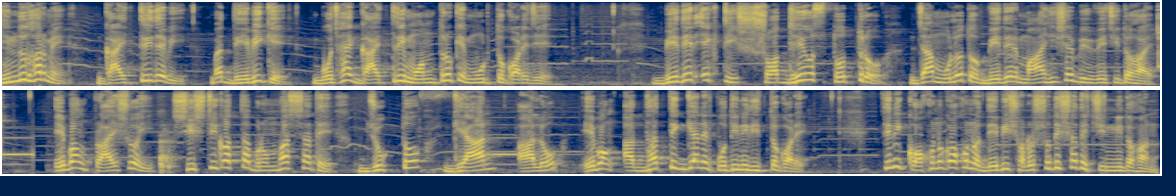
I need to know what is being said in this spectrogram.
হিন্দু ধর্মে গায়ত্রী দেবী বা দেবীকে বোঝায় গায়ত্রী মন্ত্রকে মূর্ত করে যে, বেদের একটি শ্রদ্ধেয় স্তোত্র যা মূলত বেদের মা হিসেবে বিবেচিত হয় এবং প্রায়শই সৃষ্টিকর্তা ব্রহ্মার সাথে যুক্ত জ্ঞান, আলো এবং আধ্যাত্মিক জ্ঞানের প্রতিনিধিত্ব করে। তিনি কখনো কখনো দেবী সরস্বতীর সাথে চিহ্নিত হন।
